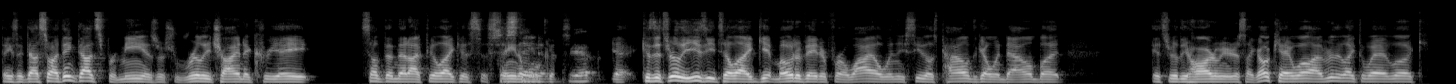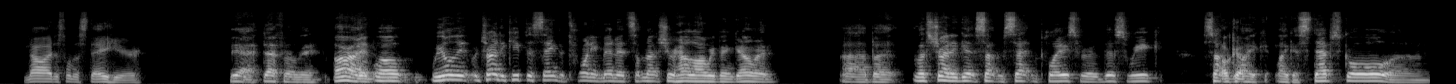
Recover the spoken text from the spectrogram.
things like that. So I think that's for me is just really trying to create something that I feel like is sustainable sustainable. because Yep. yeah, because it's really easy to like get motivated for a while when you see those pounds going down, but it's really hard when you're just like, okay, well, I really like the way I look. Now I just want to stay here. Yeah, definitely. All right. And Well, we only we're trying to keep this thing to 20 minutes. I'm not sure how long we've been going. Uh, but let's try to get something set in place for this week. Something okay, like like a steps goal. Uh,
